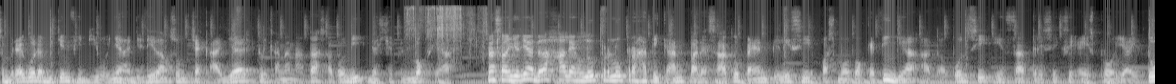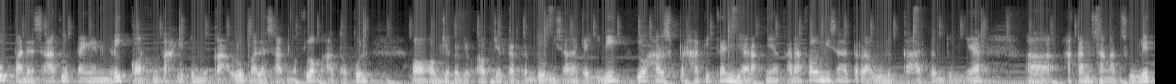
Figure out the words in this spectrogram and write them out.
sebenarnya gue udah bikin videonya. Jadi langsung cek aja klik kanan atas atau di description box ya. Nah selanjutnya adalah hal yang lu perlu perhatikan pada saat lu pengen pilih si Osmo Pocket 3 ataupun si Insta360 Ace Pro yaitu pada saat lu pengen record entah itu muka lu pada saat ngevlog ataupun oh, objek-objek objek tertentu misalnya kayak gini lu harus perhatikan jaraknya karena kalau misalnya terlalu dekat tentunya uh, akan sangat sulit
